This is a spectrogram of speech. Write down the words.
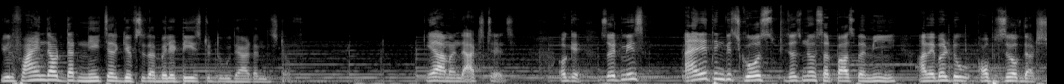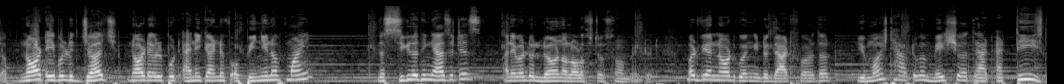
You'll find out that nature gives you the abilities to do that and stuff. Yeah, I'm on that stage. Okay, so it means anything which goes just no surpassed by me, I'm able to observe that stuff. Not able to judge, not able to put any kind of opinion of mine. Just see the thing as it is and able to learn a lot of stuff from it. But we are not going into that further. You must have to make sure that at least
